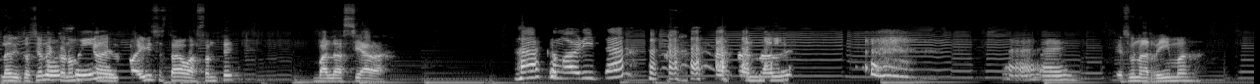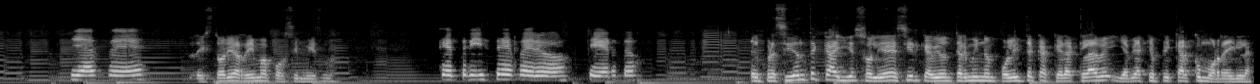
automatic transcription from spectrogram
La situación pues económica del país estaba bastante balanceada. Ah, como ahorita. Es una rima. Ya sé. La historia rima por sí misma. Qué triste, pero cierto. El presidente Calle solía decir que había un término en política que era clave y había que aplicar como regla.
